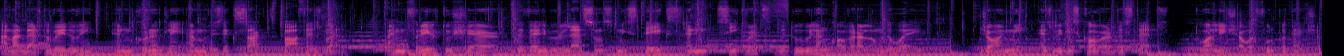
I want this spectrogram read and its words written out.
I'm Alberto Vedovi, and currently I'm on this exact path as well. I'm thrilled to share the valuable lessons, mistakes, and secrets that we will uncover along the way. Join me as we discover the steps to unleash our full potential.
